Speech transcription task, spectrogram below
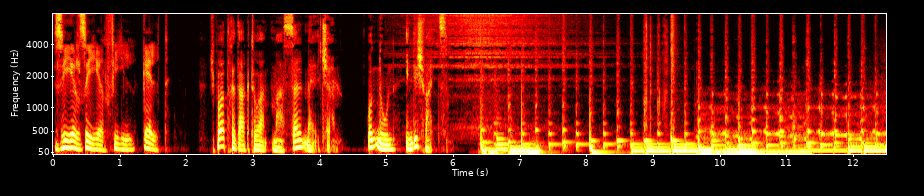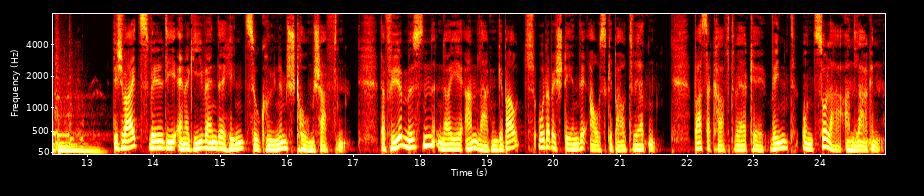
sehr, sehr viel Geld. Sportredaktor Marcel Melcher. Und nun in die Schweiz. Die Schweiz will die Energiewende hin zu grünem Strom schaffen. Dafür müssen neue Anlagen gebaut oder bestehende ausgebaut werden. Wasserkraftwerke, Wind- und Solaranlagen.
